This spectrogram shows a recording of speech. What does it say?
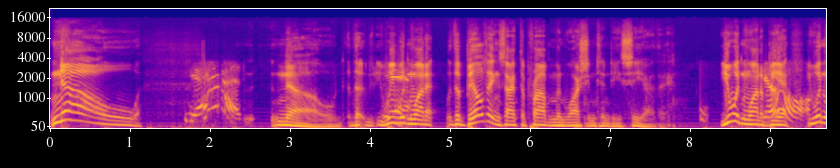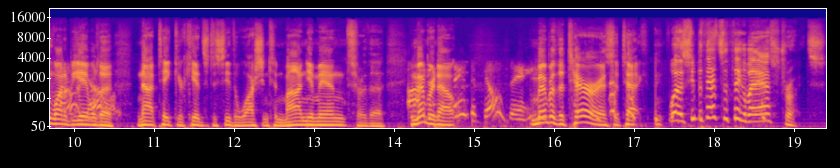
No. Yes. No, the, we wouldn't want to. The buildings aren't the problem in Washington D.C., are they? You wouldn't want to be. No. You wouldn't want to be able no. to not take your kids to see the Washington Monument or the. Remember now. The building. Remember the terrorist attack? well, see, but that's the thing about asteroids.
